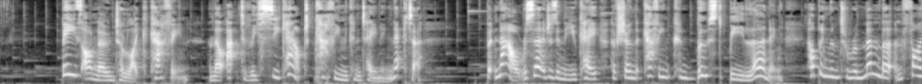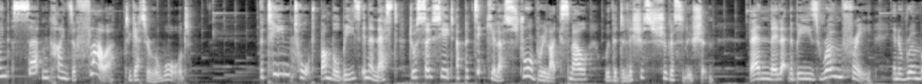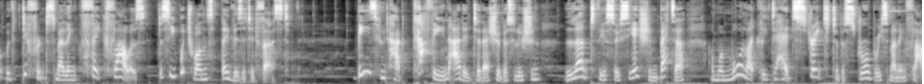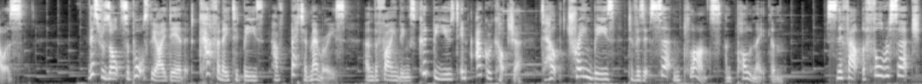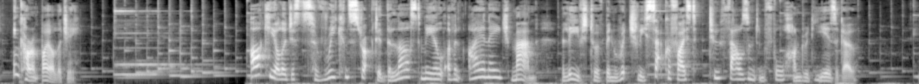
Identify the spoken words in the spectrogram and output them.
Bees are known to like caffeine, and they'll actively seek out caffeine containing nectar. But now, researchers in the UK have shown that caffeine can boost bee learning, helping them to remember and find certain kinds of flower to get a reward. The team taught bumblebees in a nest to associate a particular strawberry like smell with a delicious sugar solution. Then they let the bees roam free in a room with different smelling fake flowers to see which ones they visited first. Bees who'd had caffeine added to their sugar solution learnt the association better and were more likely to head straight to the strawberry smelling flowers. This result supports the idea that caffeinated bees have better memories and the findings could be used in agriculture to help train bees to visit certain plants and pollinate them. Sniff out the full research in current biology. Archaeologists have reconstructed the last meal of an Iron Age man believed to have been ritually sacrificed 2,400 years ago.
